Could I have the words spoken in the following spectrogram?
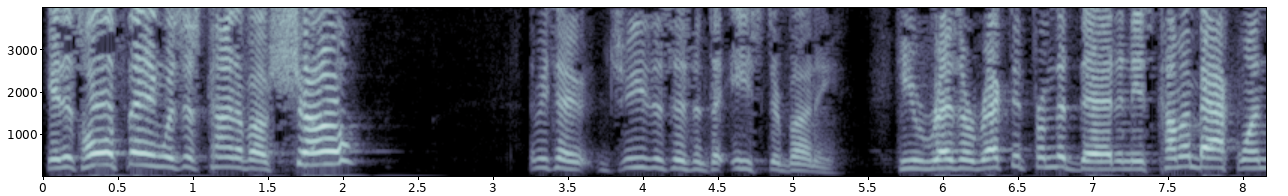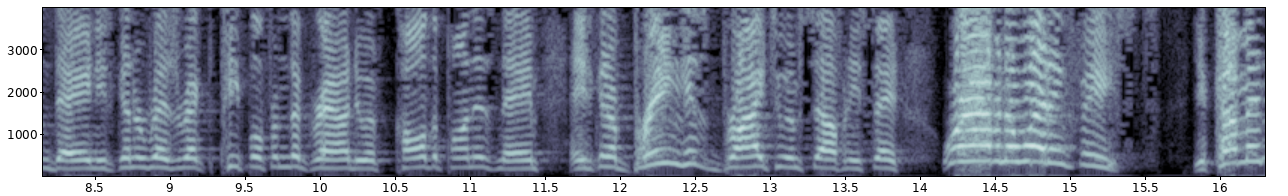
Okay, this whole thing was just kind of a show. Let me tell you, Jesus isn't the Easter bunny. He resurrected from the dead and he's coming back one day and he's going to resurrect people from the ground who have called upon his name and he's going to bring his bride to himself and he's saying, we're having a wedding feast. You coming?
